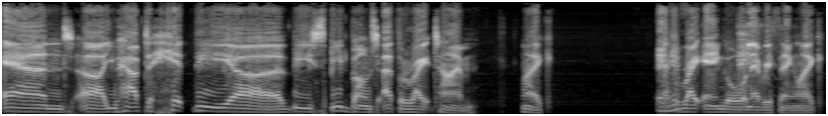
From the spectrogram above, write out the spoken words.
and uh, you have to hit the uh, the speed bumps at the right time, like at and the right angle and everything. Like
